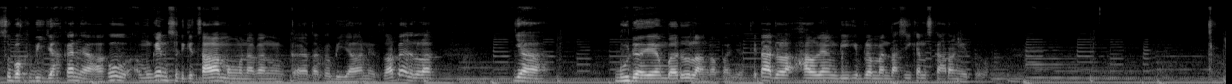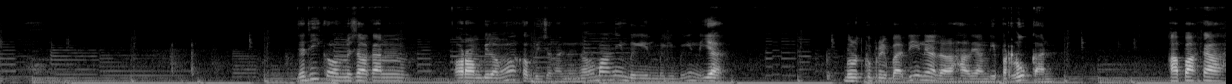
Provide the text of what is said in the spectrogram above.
sebuah kebijakan ya aku mungkin sedikit salah menggunakan kata kebijakan itu tapi adalah ya budaya yang baru lah anggap aja. Kita adalah hal yang diimplementasikan sekarang itu. Jadi kalau misalkan orang bilang wah kebijakan ini normal nih begini begini begini ya menurutku pribadi ini adalah hal yang diperlukan. Apakah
